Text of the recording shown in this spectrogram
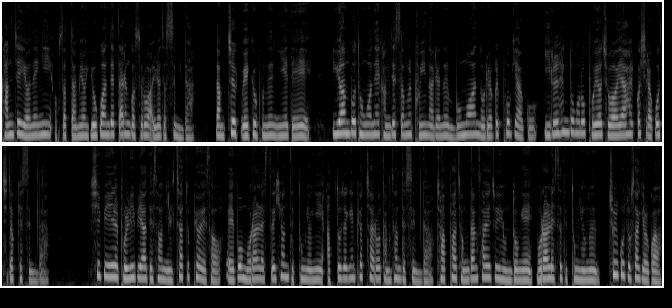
강제 연행이 없었다며 요구한 데 따른 것으로 알려졌습니다. 남측 외교부는 이에 대해 위안부 동원의 강제성을 부인하려는 무모한 노력을 포기하고 이를 행동으로 보여주어야 할 것이라고 지적했습니다. 12일 볼리비아 대선 1차 투표에서 에보 모랄레스 현 대통령이 압도적인 표차로 당선됐습니다. 좌파 정당 사회주의 운동의 모랄레스 대통령은 출구 조사 결과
